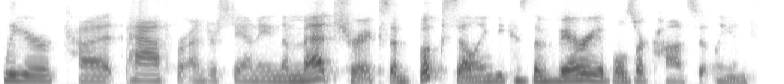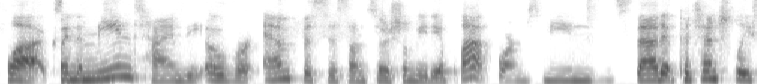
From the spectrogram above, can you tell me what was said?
clear cut path for understanding the metrics of book selling because the variables are constantly in flux. In the meantime, the overemphasis on social media platforms means that it potentially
